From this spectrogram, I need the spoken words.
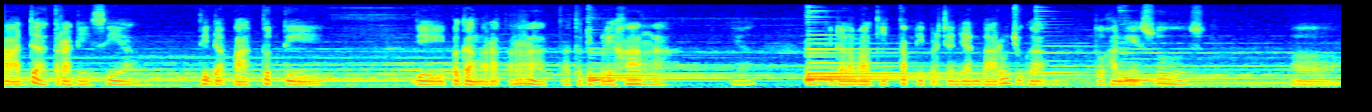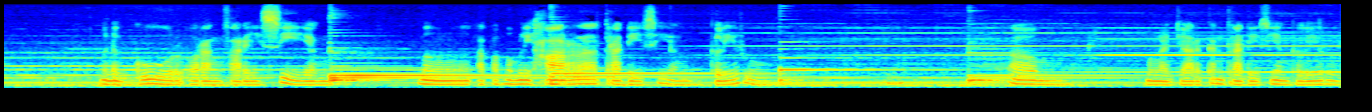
ada tradisi yang tidak patut di dipegang erat-erat atau dipelihara. Ya. Di dalam Alkitab di Perjanjian Baru juga Tuhan Yesus uh, menegur orang Farisi yang me, apa, memelihara tradisi yang keliru, um, mengajarkan tradisi yang keliru.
